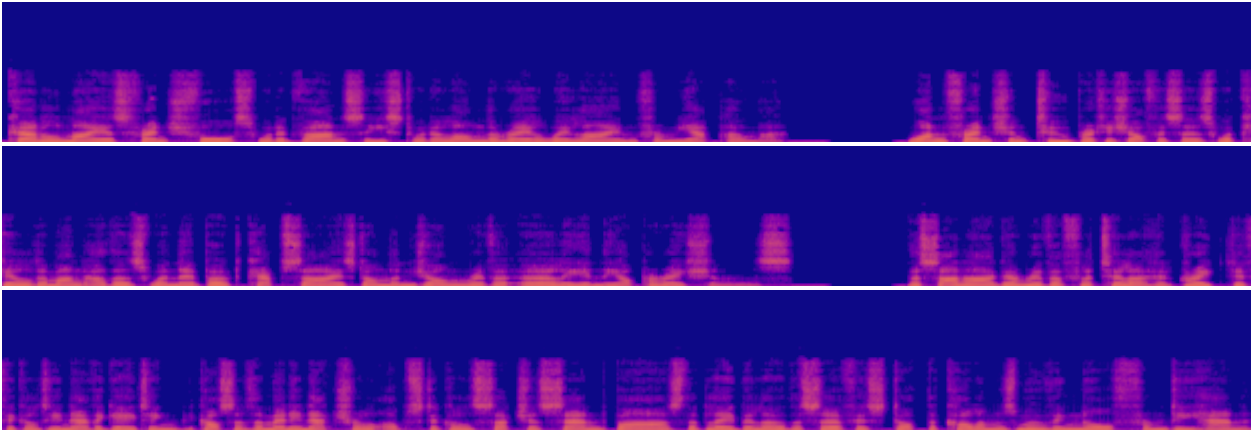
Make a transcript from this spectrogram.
Colonel Meyer's French force would advance eastward along the railway line from Yapoma. One French and two British officers were killed among others when their boat capsized on the Nyong River early in the operations. The Sanaga River flotilla had great difficulty navigating because of the many natural obstacles such as sandbars that lay below the surface. The columns moving north from Dihan,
